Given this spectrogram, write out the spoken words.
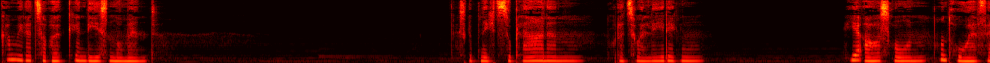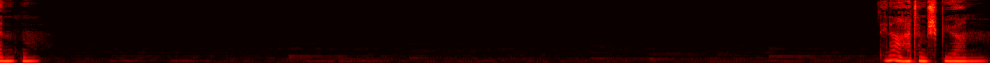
Komm wieder zurück in diesen Moment. Es gibt nichts zu planen oder zu erledigen hier ausruhen und Ruhe finden. Den Atem spüren,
